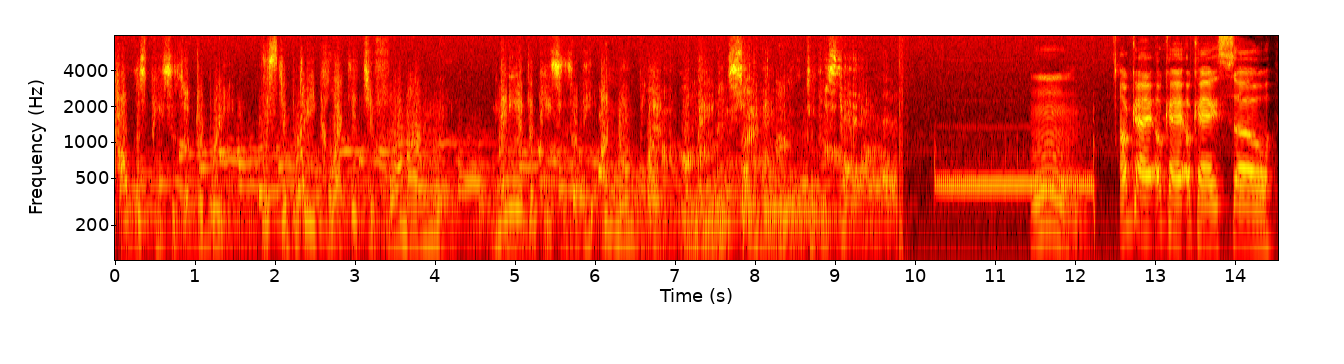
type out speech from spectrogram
countless pieces of debris. This debris collected to form our moon. Many of the pieces of the unknown planet remain inside the Earth to this day. Mm. Okay, okay, okay. So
